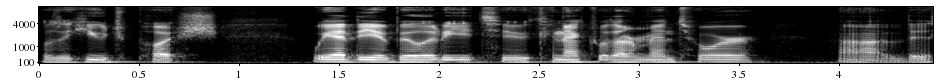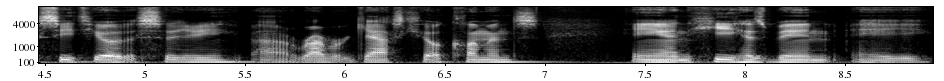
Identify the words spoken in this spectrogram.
was a huge push. We had the ability to connect with our mentor, uh, the CTO of the city, uh, Robert Gaskill Clemons, and he has been a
